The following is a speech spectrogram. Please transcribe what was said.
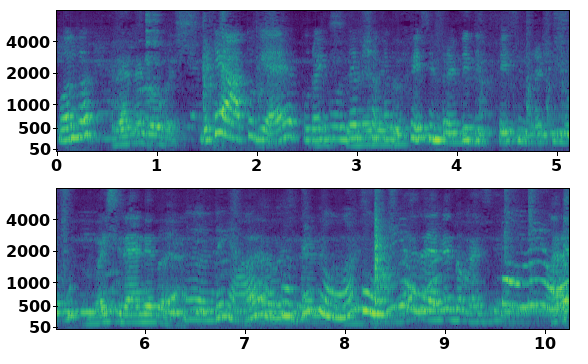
बोल बोल। रहने दो बस। बेटे आ तो गया है पूरा ही बोल दे शक्ल face impression with face impression बोलो बस रहने दो यार। अरे यार यार बोल रही अरे हूँ रहने दो मैसी बोल अरे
